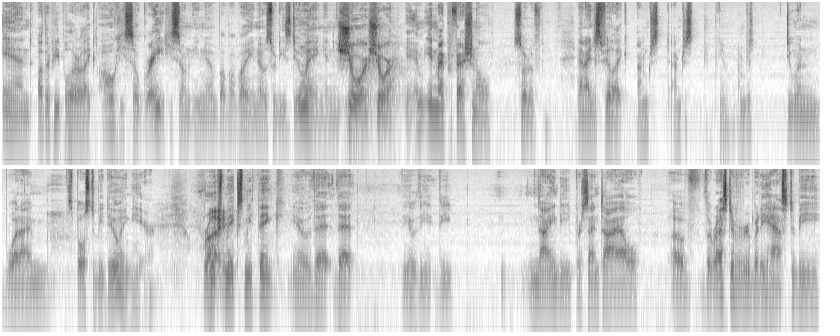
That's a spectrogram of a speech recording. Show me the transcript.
And other people are like, oh, he's so great. He's so, you know, blah, blah, blah. He knows what he's doing. And you sure, know, sure. in, in my professional sort of, and I just feel like I'm just, I'm just, you know, I'm just doing what I'm supposed to be doing here, Right. which makes me think, you know, that that, you know, the the ninety percentile of the rest of everybody has to be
